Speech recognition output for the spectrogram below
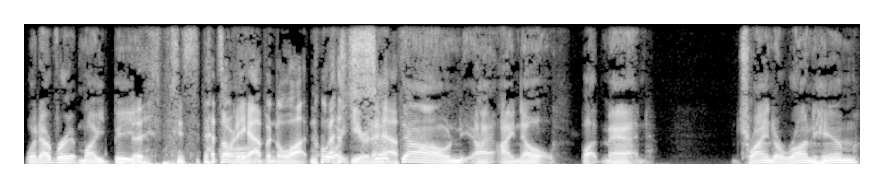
whatever it might be. That's already um, happened a lot in the boy, last year and a half. Sit down. I, I know, but man, trying to run him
